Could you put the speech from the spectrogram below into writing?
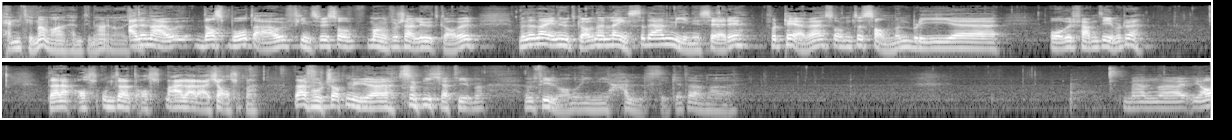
Fem timer var det fem timer. Nei, den er jo, Das er fins jo i så mange forskjellige utgaver. Men den ene utgaven, den lengste, det er en miniserie for TV som til sammen blir eh, over fem timer, tror jeg. Der er alt, omtrent alt Nei, der er ikke alt med. Det er fortsatt mye som ikke er tid med. De filma noe inn i helsike til den der. Men eh, ja,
